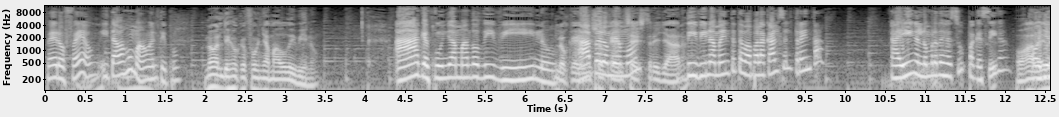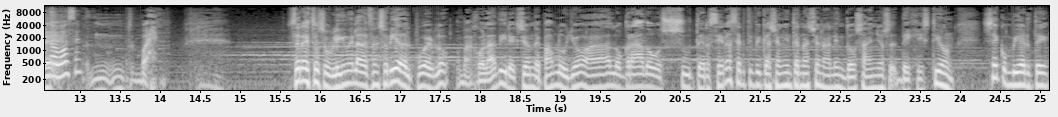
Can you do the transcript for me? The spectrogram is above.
Pero feo. Y estaba jumado el tipo. No, él dijo que fue un llamado divino. Ah, que fue un llamado divino. Lo que ah, hizo pero que mi amor, se estrellara. divinamente te va para la cárcel 30. Ahí en el nombre de Jesús, para que siga Ojalá oyendo le- voces. Mm, Bueno. Será esto sublime. La Defensoría del Pueblo, bajo la dirección de Pablo Ulloa, ha logrado su tercera certificación internacional en dos años de gestión. Se convierte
